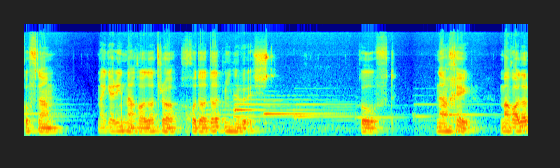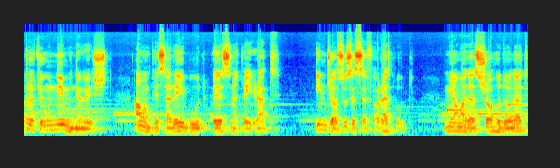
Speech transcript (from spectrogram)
گفتم مگر این مقالات را خداداد می نوشت گفت نه خیر. مقالات را که اون نمی نوشت اما پسره بود به اسم غیرت. این جاسوس سفارت بود. می آمد از شاه و دولت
